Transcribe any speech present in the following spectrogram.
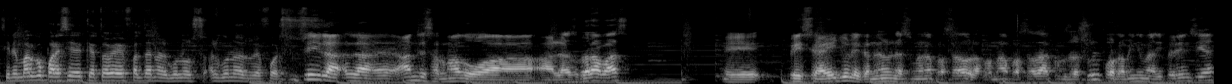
Sin embargo, parecía que todavía faltan algunos, algunos refuerzos. Sí, la, la- han desarmado a, a las Bravas. Eh, pese a ello, le ganaron la semana pasada o la jornada pasada a Cruz Azul por la mínima diferencia.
